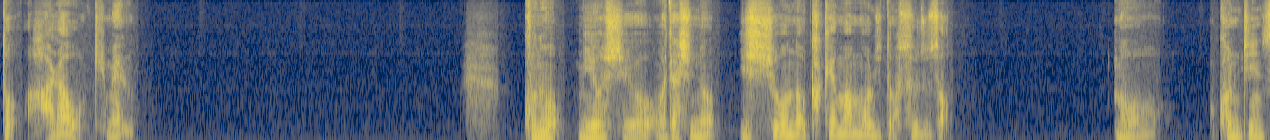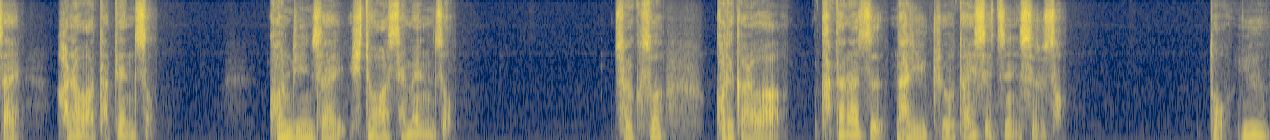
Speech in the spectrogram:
と腹を決めるこの三好を私の一生の掛け守りとするぞ。もう金輪際腹は立てんぞ。金輪際人は責めんぞ。それこそこれからは必ず成り行きを大切にするぞ。という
